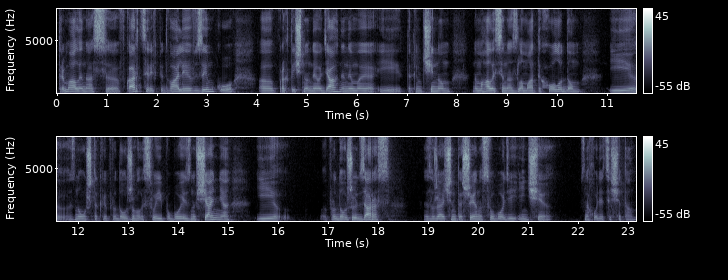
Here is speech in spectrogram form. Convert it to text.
тримали нас в карцері, в підвалі взимку. Е, практично неодягненими і таким чином намагалися нас зламати холодом і знову ж таки продовжували свої побої знущання. і продовжують зараз, незважаючи на те, що я на свободі, інші знаходяться ще там.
